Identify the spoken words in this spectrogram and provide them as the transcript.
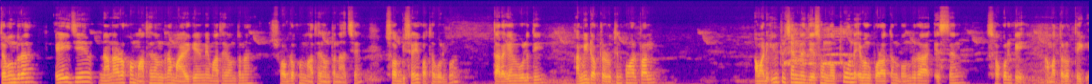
তা বন্ধুরা, এই যে নানা রকম মাথা যন্ত্রণা মাইগ্রেনে মাথা যন্ত্রণা, সব রকম মাথা যন্ত্রণা আছে, সব বিষয়ে কথা বলব। তার আগে আমি বলে দিই, আমি ডক্টর রতিন কুমার পাল। আমার ইউটিউব চ্যানেলে যেসব নতুন এবং পুরাতন বন্ধুরা এসছেন সকলকেই আমার তরফ থেকে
